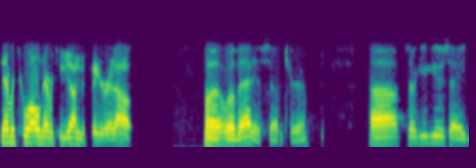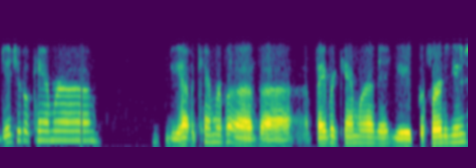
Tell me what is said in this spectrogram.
never too old, never too young to figure it out. Well, well, that is so true. Uh, so you use a digital camera do you have a camera of uh, a favorite camera that you prefer to use?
